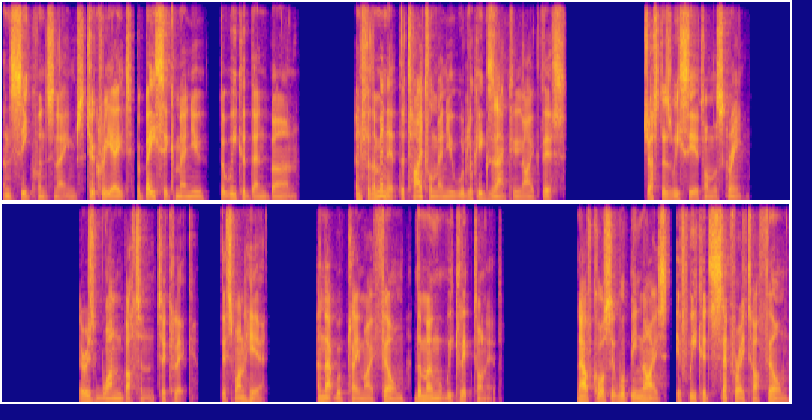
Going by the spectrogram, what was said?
and sequence names to create a basic menu that we could then burn. And for the minute, the title menu would look exactly like this, just as we see it on the screen. There is one button to click, this one here, and that would play my film the moment we clicked on it. Now, of course, it would be nice if we could separate our film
